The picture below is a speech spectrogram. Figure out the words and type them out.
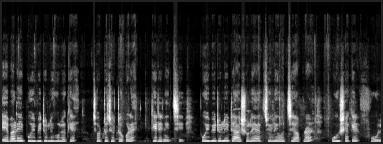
এবার এই পুঁই বিটুলিগুলোকে ছোট্ট ছোট্ট করে কেটে নিচ্ছি। পুঁই বিটুলিটা আসলে অ্যাকচুয়ালি হচ্ছে আপনার পুঁই শাকের ফুল।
